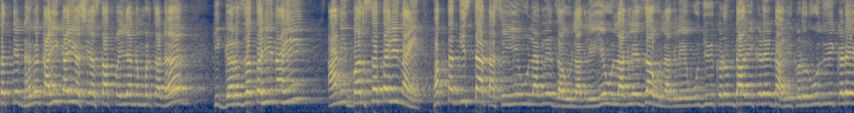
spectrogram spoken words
तर ते ढग काही काही असे असतात पहिल्या नंबरचा ढग की गरजतही नाही आणि बरसतही नाही. फक्त दिसतात असे येऊ लागले जाऊ लागले येऊ लागले जाऊ लागले उजवीकडून डावीकडे डावीकडून उजवीकडे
